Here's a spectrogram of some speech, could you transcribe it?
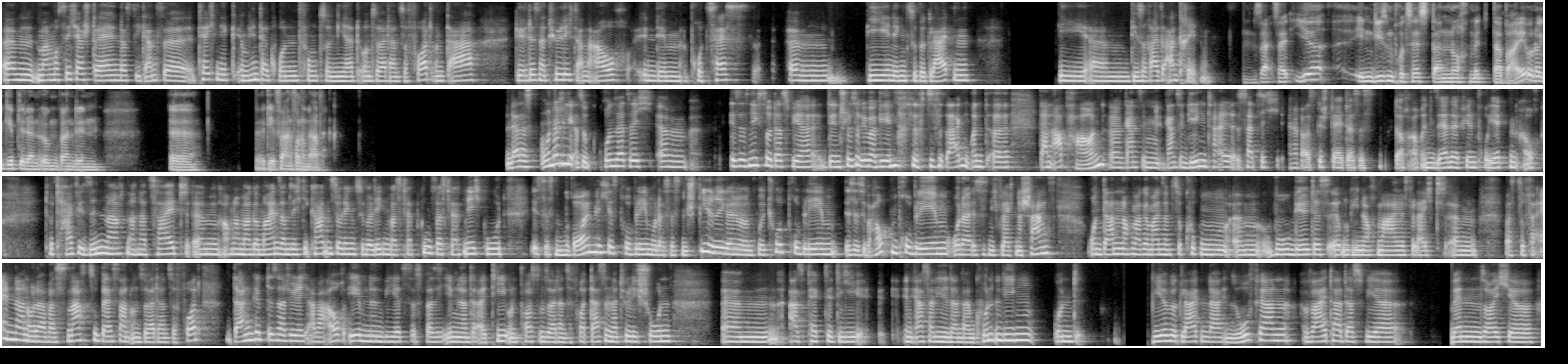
Ähm, man muss sicherstellen, dass die ganze Technik im Hintergrund funktioniert und so weiter und so fort. Und da gilt es natürlich dann auch in dem Prozess, ähm, diejenigen zu begleiten, die ähm, diese Reise antreten. Seid ihr in diesem Prozess dann noch mit dabei oder gebt ihr dann irgendwann den äh, die Verantwortung ab? Das ist unterschiedlich. Also grundsätzlich ähm, ist es nicht so, dass wir den Schlüssel übergeben sozusagen und äh, dann abhauen. Äh, ganz, im, ganz im Gegenteil, es hat sich herausgestellt, dass es doch auch in sehr, sehr vielen Projekten auch total viel Sinn macht, nach einer Zeit ähm, auch nochmal gemeinsam sich die Karten zu legen, zu überlegen, was klappt gut, was klappt nicht gut. Ist es ein räumliches Problem oder ist es ein Spielregeln oder ein Kulturproblem? Ist es überhaupt ein Problem oder ist es nicht vielleicht eine Chance? Und dann nochmal gemeinsam zu gucken, ähm, wo gilt es irgendwie nochmal vielleicht ähm, was zu verändern oder was nachzubessern und so weiter und so fort. Dann gibt es natürlich aber auch Ebenen wie jetzt das, was ich eben nannte, IT und Post und so weiter und so fort. Das sind natürlich schon ähm, Aspekte, die in erster Linie dann beim Kunden liegen. Und wir begleiten da insofern weiter, dass wir, wenn solche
